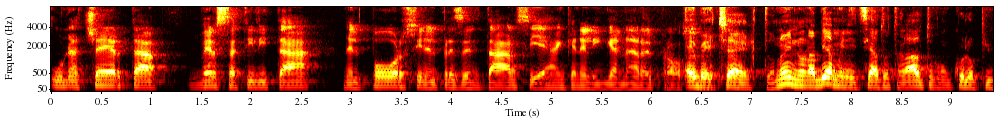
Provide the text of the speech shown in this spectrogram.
una certa versatilità nel porsi, nel presentarsi e anche nell'ingannare il prossimo. Eh beh, certo, noi non abbiamo iniziato tra l'altro con quello più,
